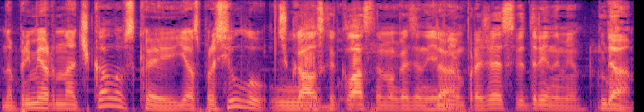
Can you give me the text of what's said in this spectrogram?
Например, на Чкаловской я спросил... Чкаловской у... классный магазин, я да. мимо проезжаю с витринами. Да.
